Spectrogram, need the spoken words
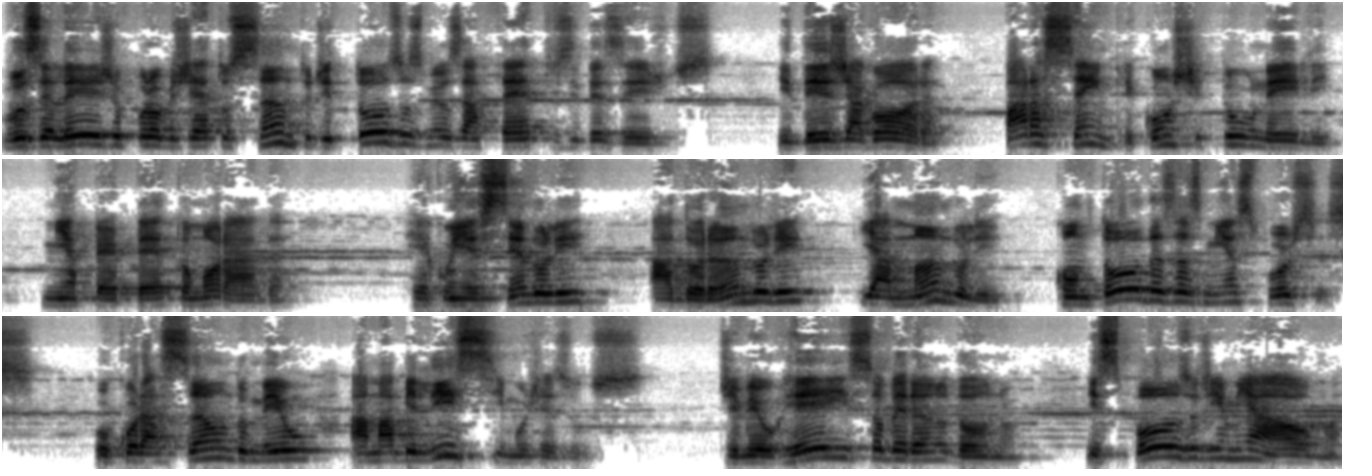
Vos elejo por objeto santo de todos os meus afetos e desejos, e desde agora, para sempre, constituo nele minha perpétua morada, reconhecendo-lhe, adorando-lhe e amando-lhe com todas as minhas forças, o coração do meu amabilíssimo Jesus, de meu Rei e soberano dono, esposo de minha alma,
